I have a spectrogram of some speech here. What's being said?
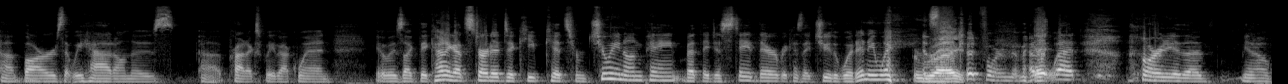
uh, bars that we had on those uh, products way back when. It was like they kind of got started to keep kids from chewing on paint, but they just stayed there because they chew the wood anyway. it's Right. good for them no matter It- what, or any of the you know.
